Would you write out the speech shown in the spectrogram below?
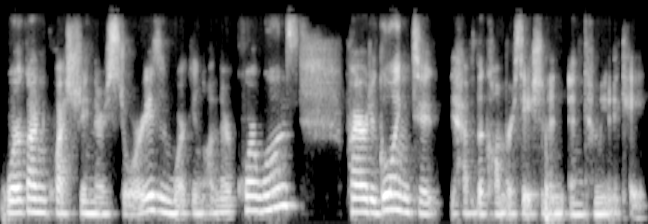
work on questioning their stories and working on their core wounds prior to going to have the conversation and, and communicate.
